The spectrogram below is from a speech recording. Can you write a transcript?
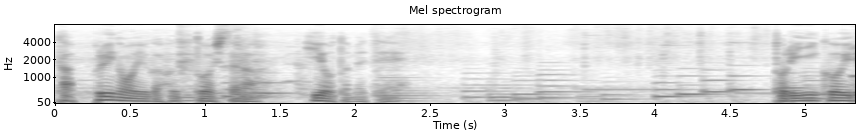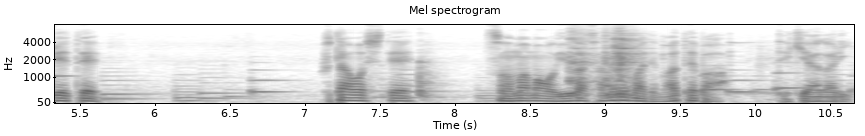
たっぷりのお湯が沸騰したら火を止めて鶏肉を入れて蓋をしてそのままお湯が冷めるまで待てば出来上がり。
